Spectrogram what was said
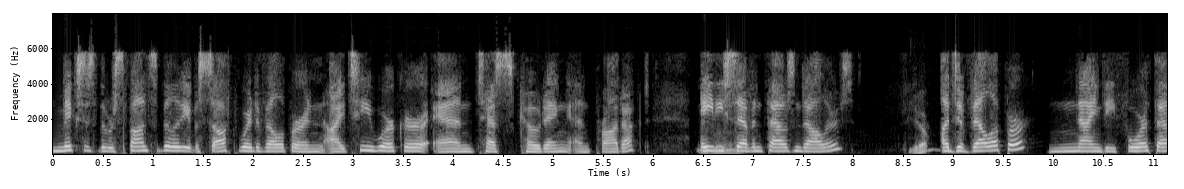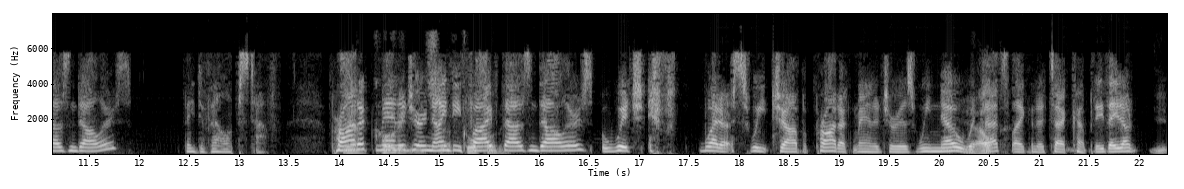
mixes the responsibility of a software developer and an IT worker and tests coding and product. Eighty-seven thousand dollars. Yep. A developer, ninety-four thousand dollars. They develop stuff. Product coding manager, and stuff, cool ninety-five thousand dollars. Which, what a sweet job a product manager is. We know what Yep. that's like in a tech company. They don't, Yeah.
